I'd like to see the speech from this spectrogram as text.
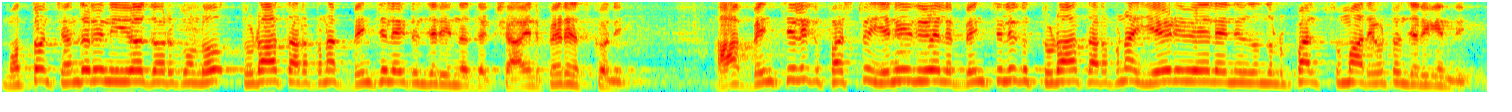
మొత్తం చంద్రుని నియోజకవర్గంలో తుడా తరపున బెంచ్లు వేయటం జరిగింది అధ్యక్ష ఆయన పేరేసుకొని. ఆ బెంచ్లకి ఫస్ట్ ఎనిమిది వేల బెంచ్లకు తుడా తరపున ఏడు వేల ఎనిమిది వందల రూపాయలు సుమారు ఇవ్వటం జరిగింది.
